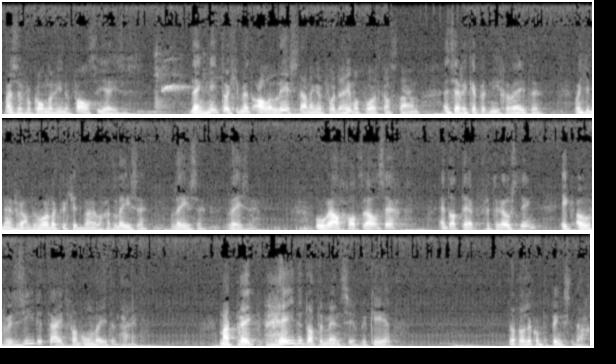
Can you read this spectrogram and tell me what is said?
Maar ze verkondigen een valse Jezus. Denk niet dat je met alle leerstellingen voor de hemelpoort kan staan en zeggen, ik heb het niet geweten. Want je bent verantwoordelijk dat je de Bijbel gaat lezen, lezen, lezen. Hoewel God wel zegt, en dat ter vertroosting, ik overzie de tijd van onwetendheid. Maar preek heden dat de mens zich bekeert. Dat was ook op de Pinksterdag.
